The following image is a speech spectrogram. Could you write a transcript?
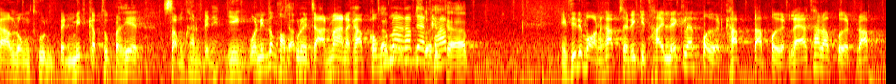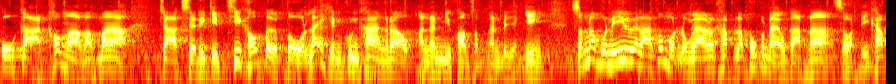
การลงทุนเป็นมิตรกับทุกประเทศสำคัญเป็นอย่างยิ่ง วันนี้ต้องขอบคุณอาจารย์มากนะครับขอบคุณมากครับอาจารย์ครับอย่างที่ได้บอกนะครับเศรษฐกิจไทยเล็กและเปิดครับแต่เปิดแล้วถ้าเราเปิดรับโอกาสเข้ามามาก ๆ จากเศรษฐกิจที่เขาเติบโตและเห็นคุณค่าของเรา อันนั้นมีความสำคัญเป็นอย่างยิ่งสำหรับวันนี้เวลาก็หมดลงแล้วนะครับแล้วพบกันใหม่โอกาสหน้า สวัสดีครับ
